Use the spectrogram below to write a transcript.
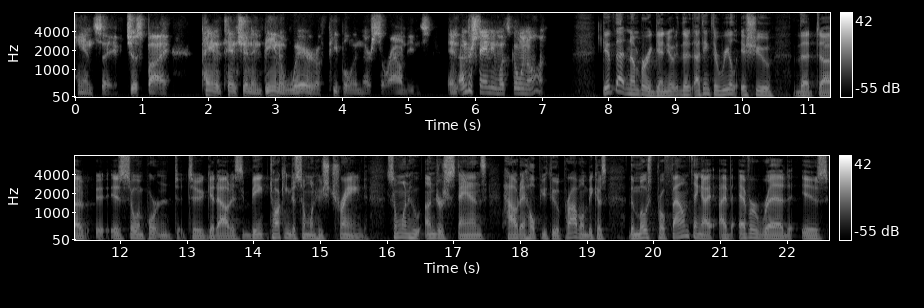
can save just by paying attention and being aware of people in their surroundings and understanding what's going on. Give that number again. You the, I think the real issue that uh, is so important to get out is being talking to someone who's trained, someone who understands how to help you through a problem. Because the most profound thing I, I've ever read is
